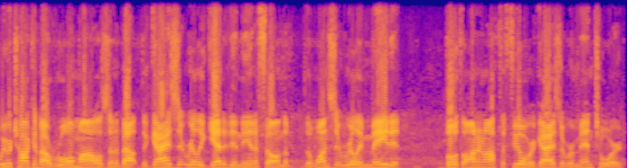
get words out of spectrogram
we were talking about role models and about the guys that really get it in the NFL, and the, the ones that really made it both on and off the field were guys that were mentored,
